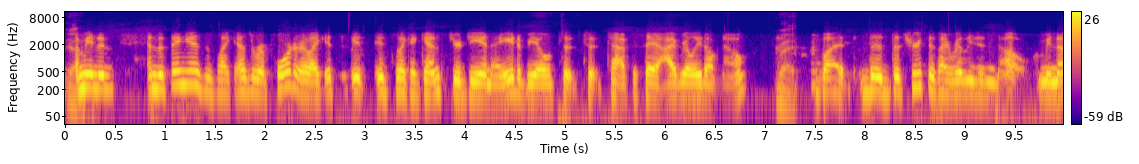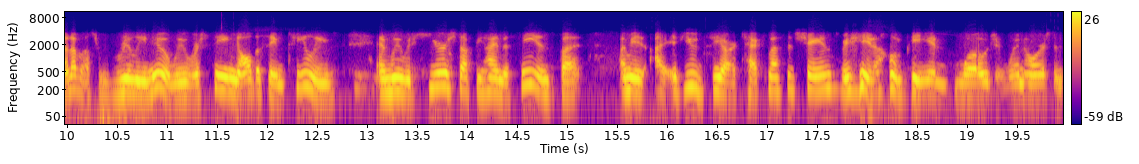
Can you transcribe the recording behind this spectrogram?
Yeah. I mean, and, and the thing is, is like as a reporter, like it's it, it's like against your DNA to be able to, to to have to say I really don't know. Right. But the the truth is, I really didn't know. I mean, none of us really knew. We were seeing all the same tea leaves, and we would hear stuff behind the scenes. But I mean, I, if you'd see our text message chains, you know, me and Woj and Windhorst and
